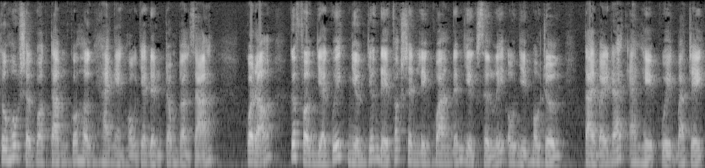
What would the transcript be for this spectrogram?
thu hút sự quan tâm của hơn 2.000 hộ gia đình trong toàn xã. Qua đó, góp phần giải quyết những vấn đề phát sinh liên quan đến việc xử lý ô nhiễm môi trường tại bãi rác An Hiệp, huyện Ba Tri.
